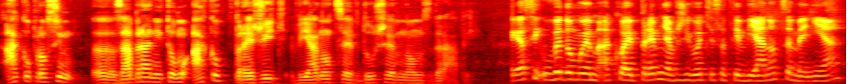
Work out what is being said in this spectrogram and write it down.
ako prosím e, zabrániť tomu, ako prežiť Vianoce v duševnom zdraví? Ja si uvedomujem, ako aj pre mňa v živote sa tie Vianoce menia.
